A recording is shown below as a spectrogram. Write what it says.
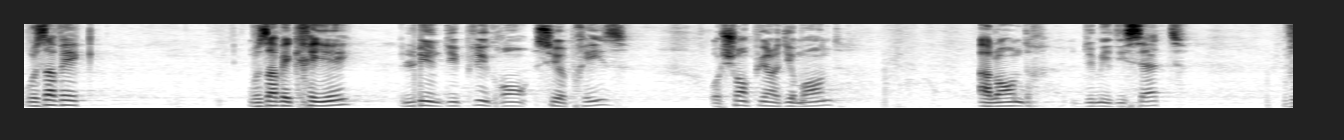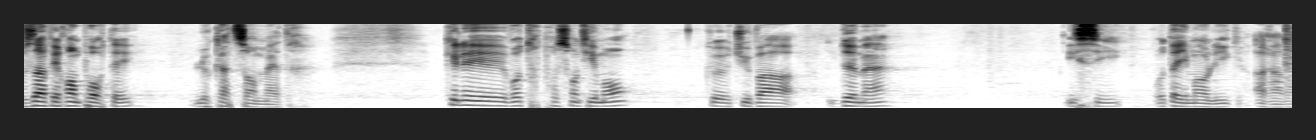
vous avez vous avez créé l'une des plus grandes surprises au championnat du monde à Londres 2017. Vous avez remporté le 400 mètres. Quel est votre pressentiment que tu vas demain ici au Diamond League à Rabat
